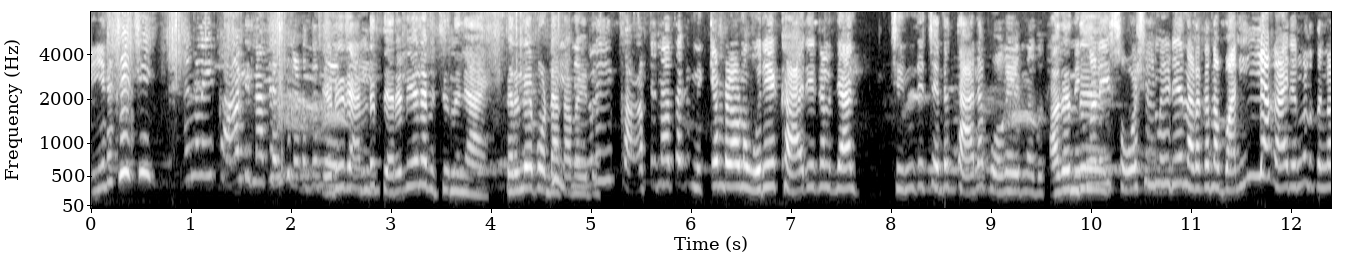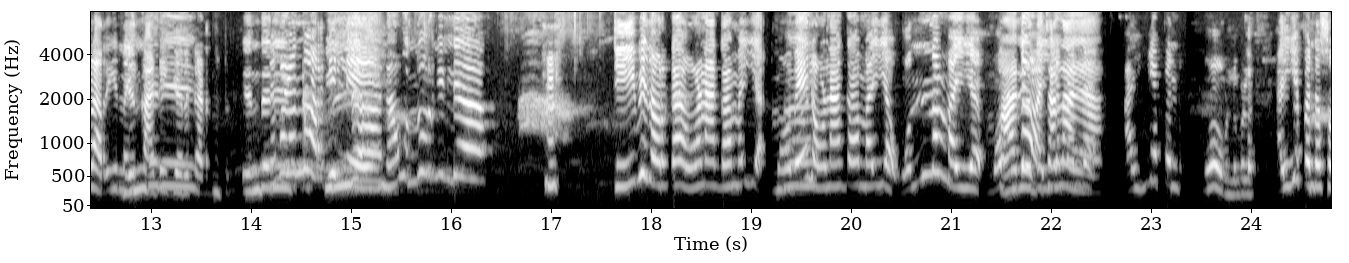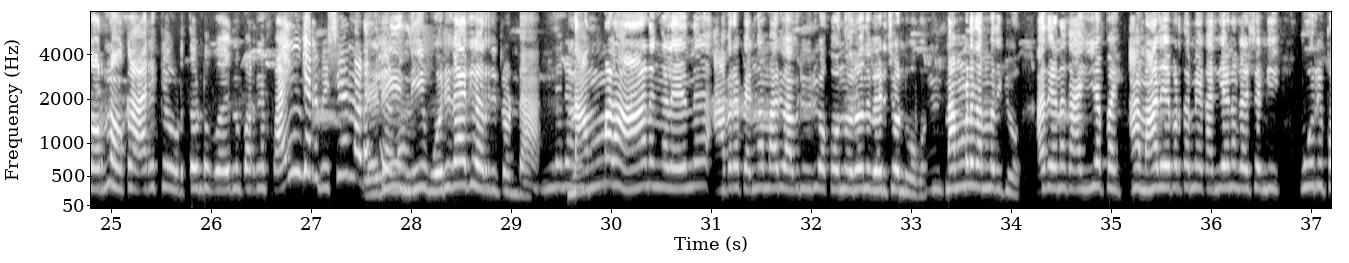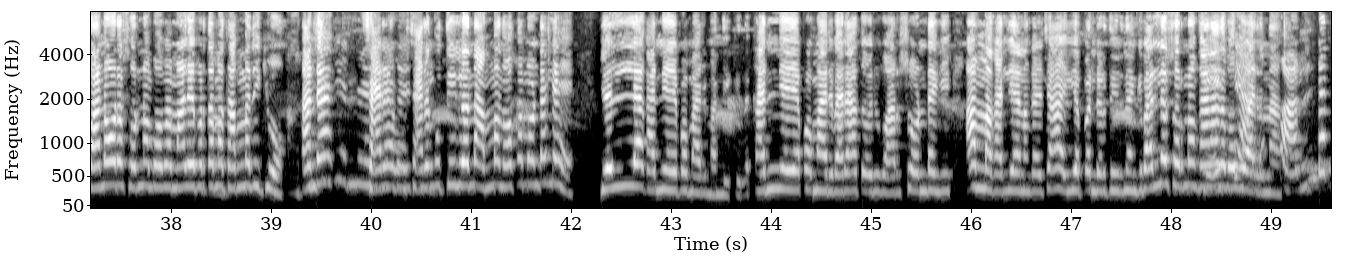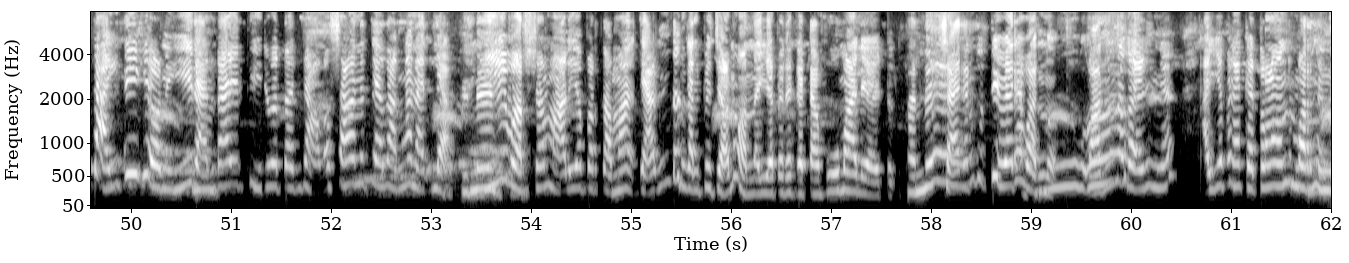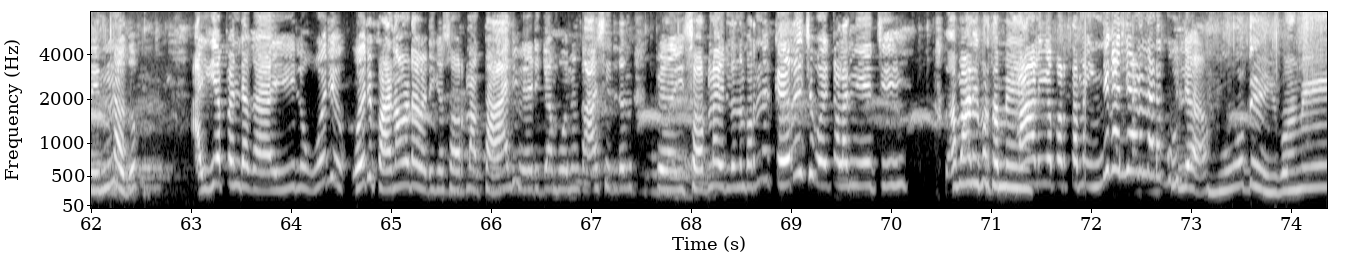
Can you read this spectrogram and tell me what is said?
ചേച്ചി നിങ്ങൾ ഈ കാട്ടിനകത്ത് എന്തിനെടുക്കുന്നത് എടി രണ്ട് തെരലിയല വെച്ചിന്ന് ഞാൻ. തെരലിയപ്പം ഉണ്ടാക്കാൻ നിങ്ങൾ വേണ്ടി ഈ കാട്ടിനകത്തൊക്കെ നിൽക്കുമ്പോഴാണ് ഒരേ കാര്യങ്ങൾ ഞാൻ ചിന്തിച്ചെന്റെ തല പുകയുന്നത്. അതെന്ത്? നിങ്ങൾ ഈ സോഷ്യൽ മീഡിയ നടക്കുന്ന വല്ല കാര്യങ്ങളും നിങ്ങൾ അറിയുന്ന ഈ കാട്ടിൽ കയറി കിടന്നിട്ട്? എന്തൊരു നിങ്ങളൊന്നും അറിഞ്ഞില്ലേ? ഇല്ല, ഞാൻ ഒന്നും അറിഞ്ഞില്ല. ടി വി തുറക്കാൻ ഓണാക്കാൻ വയ്യ മൊബൈൽ ഓണാക്കാൻ വയ്യ ഒന്നും വയ്യ മൊത്തം ആരും ചള്ളായ? അയ്യപ്പൻ ഓ നമ്മൾ അയ്യപ്പന്റെ സ്വർണമൊക്കെ ആരൊക്കെ എടുത്തോണ്ട് പോയെന്ന് പറഞ്ഞ് ഭയങ്കര വിഷയം എടി നടക്കുകയാണ് നീ ഒരു കാര്യം അറിഞ്ഞിട്ടുണ്ടാ? നമ്മളെ ആണുങ്ങളേന്ന് അവരെ പെങ്ങന്മാരും അവർ ഉരുവൊക്കെ ഒന്ന് ഓരോന്ന് മേടിച്ചോണ്ട് പോകും. നമ്മൾ സമ്മതിക്കൂ? അത് കണക്ക് അയ്യപ്പൻ ആ മാളിയപ്പുറത്തമ്മയെ കല്യാണം കഴിച്ചെങ്കിൽ ഒരു പണോടെ സ്വർണം പോവാൻ മാളിയപ്പുറത്തമ്മ സമ്മതിക്കുവോ? അന്റെ ശര ശരംകുത്തിയിൽ വന്ന അമ്മ നോക്കുമ്പോണ്ടല്ലേ എല്ലാ കന്യയപ്പന്മാരും വന്നിരിക്കുന്നത് കന്യപ്പന്മാർ വരാത്ത ഒരു വർഷം ഉണ്ടെങ്കിൽ അമ്മ കല്യാണം കഴിച്ച ആ അയ്യപ്പന്റെ അടുത്ത് ഇരുന്നെങ്കിൽ വല്ല സ്വർണം കാണാതെ പോകുമായിരുന്നു? പണ്ടത്തെ ഐതിഹ്യമാണ്. ഈ രണ്ടായിരത്തി ഇരുപത്തി അഞ്ച് അവസാനത്തെ അത് അങ്ങനല്ല. പിന്നെ? ഈ വർഷം മാളിയപ്പുറത്തമ്മ രണ്ടും കൽപ്പിച്ചാണ് വന്ന അയ്യപ്പനെ കെട്ടാൻ പൂമാലയായിട്ട്. ശരൻകുത്തി വരെ വന്നു. വന്നു കഴിഞ്ഞ് അയ്യപ്പനെ കെട്ടണമെന്ന് പറഞ്ഞ് നിന്നതും അയ്യപ്പന്റെ കയ്യിൽ ഒരു ഒരു പണോടെ മേടിക്കും സ്വർണം താലി മേടിക്കാൻ പോലും കാശില്ലെന്ന് സ്വർണം ഇല്ലെന്ന് പറഞ്ഞ് കയറിച്ച് പോയി കളഞ്ഞേച്ചി മാളികപ്പുറത്തമ്മേ. മാളികപ്പുറത്തമ്മ ഇനി കല്യാണം നടക്കൂല. ഓ ദൈവമേ.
